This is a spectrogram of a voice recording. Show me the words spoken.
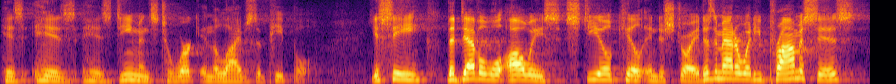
his, his, his demons to work in the lives of people. You see, the devil will always steal, kill, and destroy. It doesn't matter what he promises,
